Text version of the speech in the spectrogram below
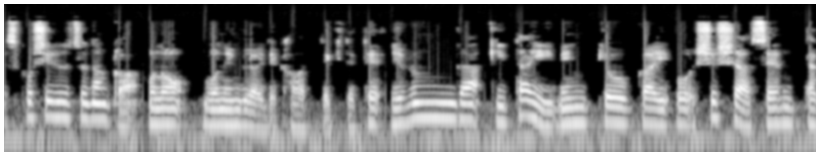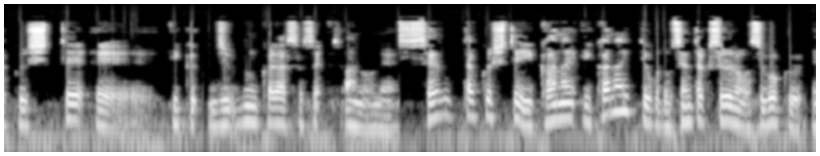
ー、少しずつなんか、この5年ぐらいで変わってきてて、自分が来たい勉強会を取捨選択して、えー、く。自分からさせ、あのね、選択して行かない、行かないっていうことを選択するのがすごく、え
